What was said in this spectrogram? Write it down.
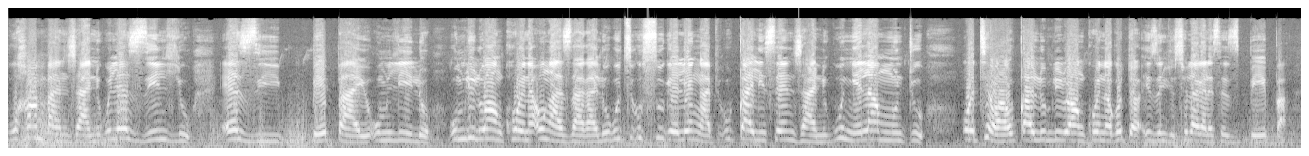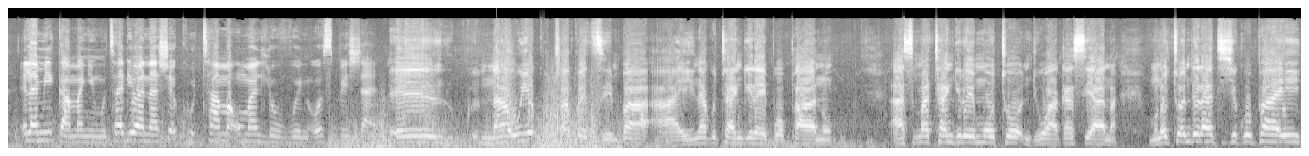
kuhamba njani kulezindlu ezibhebhayo umlilo. Umlilo wangikhona ungazakali ukuthi usukele ngaphi uqalise njani. Kungela muntu othe wawuqala umlilo wangikhona kodwa izindlu zitholakale sezibhebha. Elami igama nginguthadiwa nashe khuthama umandlovweni ospecial. Eh nhau yekutsva kwedzimba haina kutangira ipo pano asi matangiro emoto ndiwo akasiyana munotondera tichikupai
